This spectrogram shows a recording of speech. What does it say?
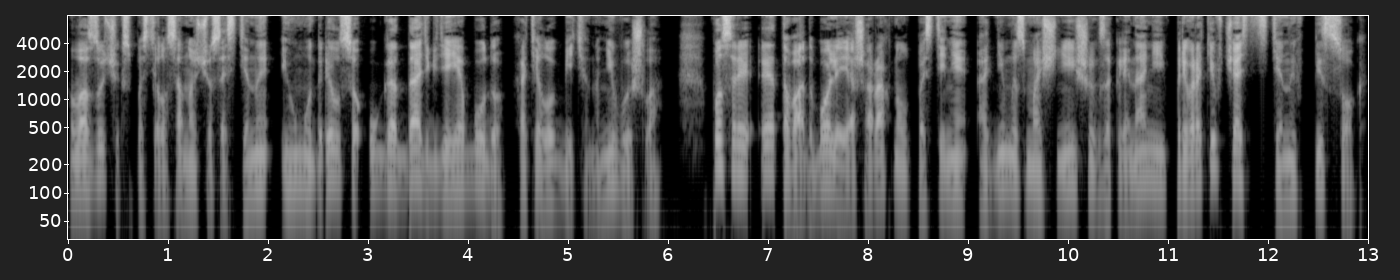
Лазучик спустился ночью со стены и умудрился угадать, где я буду. Хотел убить, но не вышло. После этого от боли я шарахнул по стене одним из мощнейших заклинаний, превратив часть стены в песок.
